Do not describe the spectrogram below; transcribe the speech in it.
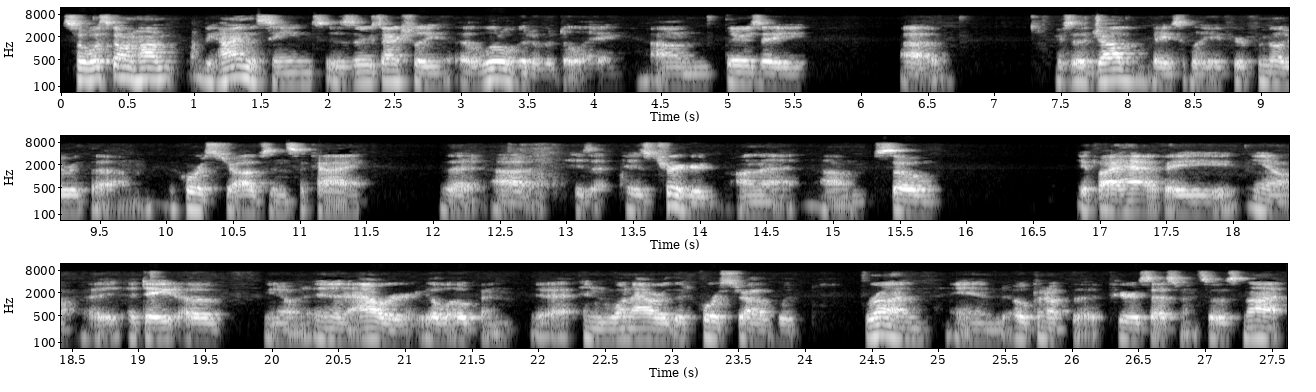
so what's going on behind the scenes is there's actually a little bit of a delay. Um, there's a uh, there's a job basically, if you're familiar with um, the Quartz jobs in Sakai, that uh, is is triggered on that. Um, so if I have a you know a, a date of you know, in an hour it'll open. In one hour, the Quartz job would run and open up the peer assessment. So it's not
